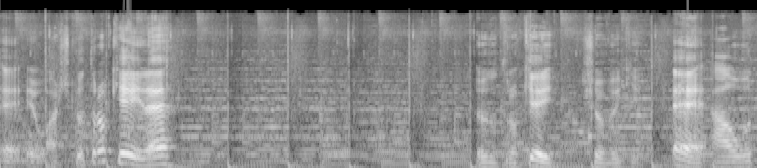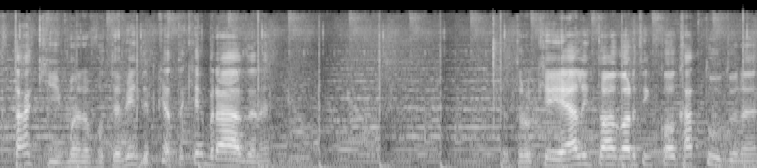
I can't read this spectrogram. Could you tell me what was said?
É, eu acho que eu troquei, né? Eu não troquei? Deixa eu ver aqui. É, a outra tá aqui. Mano, eu vou que vender porque ela tá quebrada, né? Eu troquei ela, então agora tem que colocar tudo, né?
